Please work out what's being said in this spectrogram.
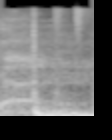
jungle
